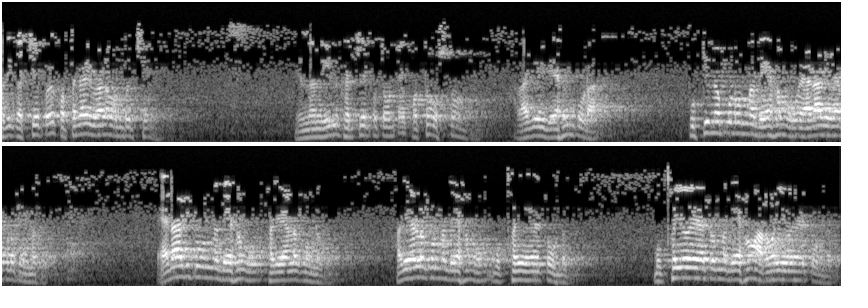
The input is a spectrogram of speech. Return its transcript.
పది ఖర్చు అయిపోయి కొత్తగా ఈవేళ వంద వచ్చాయి. నిన్న నీళ్ళు ఖర్చు అయిపోతుంటే కొత్త వస్తూ ఉంటాయి అలాగే ఈ దేహం కూడా పుట్టినప్పుడు ఉన్న దేహము ఏడాది లేకుండా ఉండదు. ఏడాదికి ఉన్న దేహము పదేళ్ళకు ఉండదు. పదేళ్ళకు ఉన్న దేహము ముప్పై ఏట ఉండదు. ముప్పయో ఏట ఉన్న దేహం అరవయో ఏట ఉండదు.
